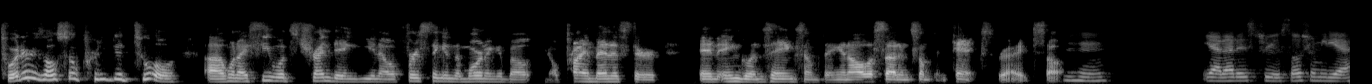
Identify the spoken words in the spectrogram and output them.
Twitter is also a pretty good tool uh, when I see what's trending, you know, first thing in the morning about, you know, prime minister in England saying something and all of a sudden something tanks, right? So, mm-hmm. Yeah, that is true. Social media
